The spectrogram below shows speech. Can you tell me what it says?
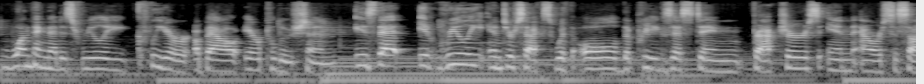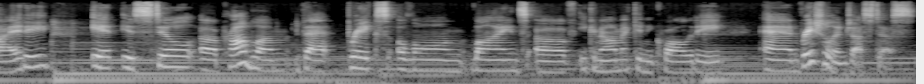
one thing that is really clear about air pollution is that it really intersects with all the pre existing fractures in our society it is still a problem that breaks along lines of economic inequality and racial injustice.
